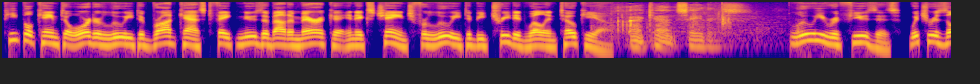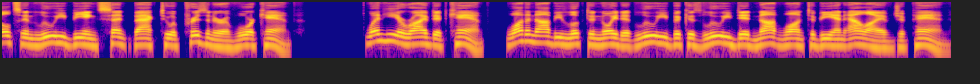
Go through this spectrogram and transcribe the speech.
people came to order Louis to broadcast fake news about America in exchange for Louis to be treated well in Tokyo. I can't say this. Louis refuses, which results in Louis being sent back to a prisoner of war camp. When he arrived at camp, Watanabe looked annoyed at Louis because Louis did not want to be an ally of Japan.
